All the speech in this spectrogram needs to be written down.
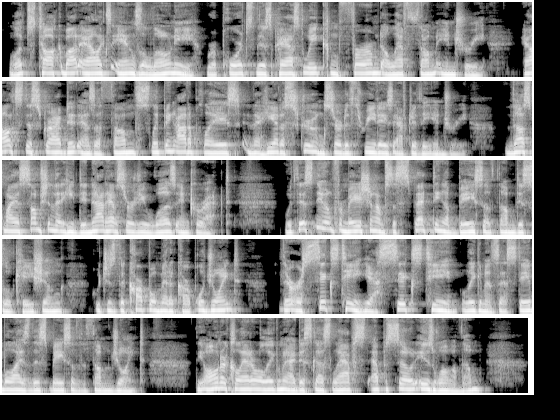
Let's talk about Alex Anzalone. Reports this past week confirmed a left thumb injury. Alex described it as a thumb slipping out of place and that he had a screw inserted three days after the injury. Thus, my assumption that he did not have surgery was incorrect. With this new information, I'm suspecting a base of thumb dislocation, which is the carpal metacarpal joint. There are 16, yeah, 16 ligaments that stabilize this base of the thumb joint. The ulnar collateral ligament I discussed last episode is one of them.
